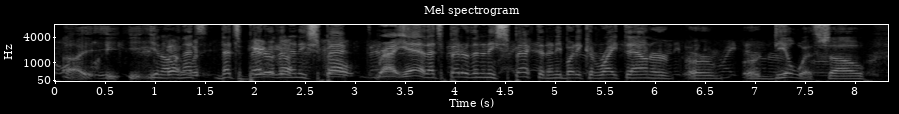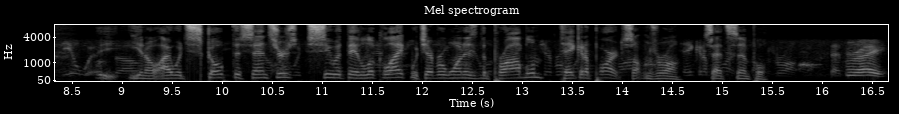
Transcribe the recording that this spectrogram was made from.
Uh, y- y- you know, Yeah, and that's that's better than any spec. Right? Yeah, that's better than any spec that anybody could write down or or or deal with. So. You know, I would scope the sensors, see what they look like. Whichever one is the problem, take it apart. Something's wrong. It's that simple. Right.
